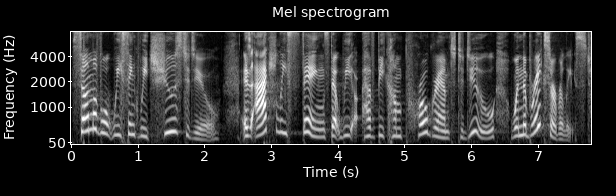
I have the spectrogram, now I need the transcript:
Some of what we think we choose to do is actually things that we have become programmed to do when the brakes are released.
